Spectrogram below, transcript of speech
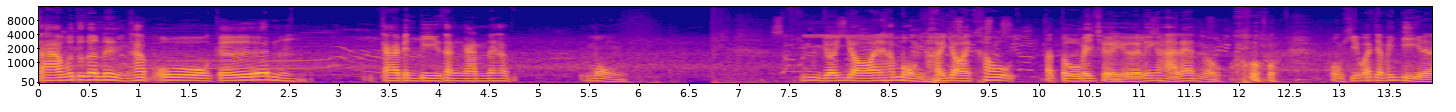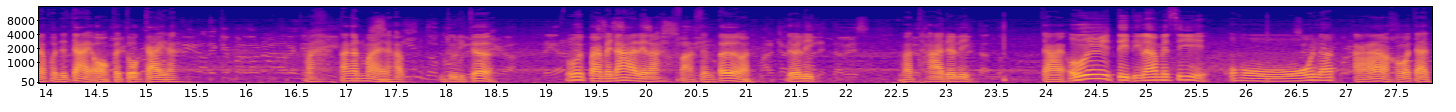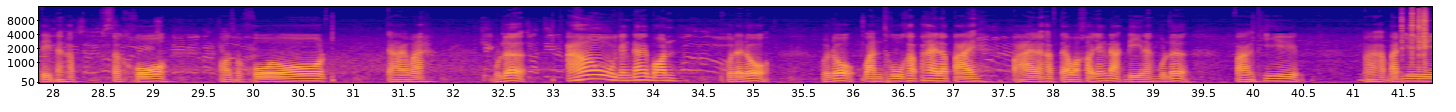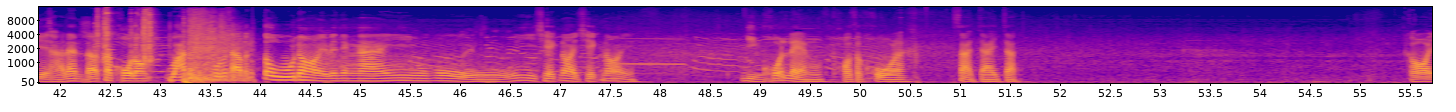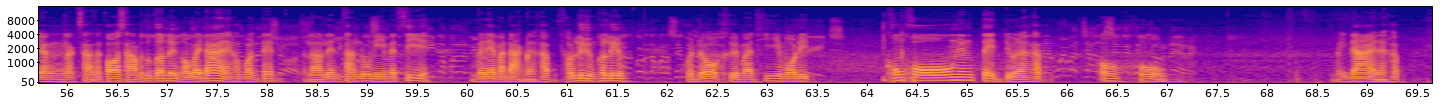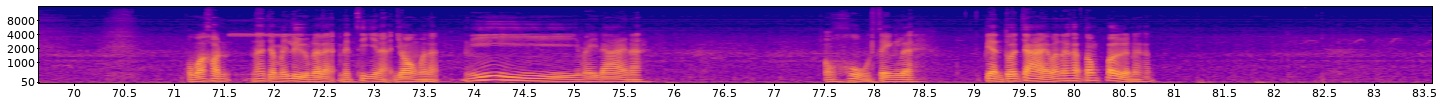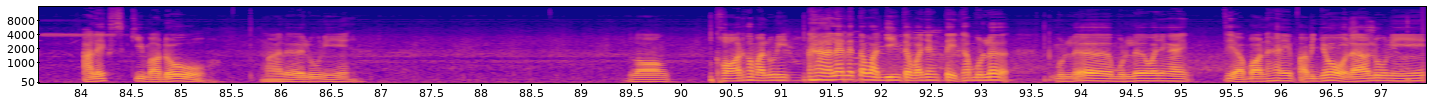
สามประตูต่อหนึ่งครับ โอ้เกิน กลายเป็นดีสังงันนะครับ มง ย้อยๆนะครับ มงย้อยๆเข้าประตูไปเฉยเออร์ลิงฮาแลนด์แบบโอ้โหผมคิดว่าจะไม่ดีเลยนะ ผมจะจ่ายออกไปตัวไกลนะ มาตั้งกันใหม่นะครับ จูดิเกอร์โอ้ยไปไม่ได้เลยนะ ฝากเซนเตอร์ก่อน เดลิก มาทายเดลิก จ่ายโอ้ย ติดอีกแล้วเมสซี่ โอ้โห แล้ว อ่าเขาก็จ่ายติดนะครับ สโคพอสโคจ่ายมามุลเลอร์ เอ้า ยังได้บอลโคดาโดโคดาโดวันทูครับให้แล้วไป ไปแล้วครับ แต่ว่าเขายังดักดีนะมุลเลอร์ ฝากที่ มาครับมาที่หาแลนด์แล้วตะโคลองวัดผู้รักษาประตูหน่อยเป็นยังไงโอ้โหเช็คหน่อยเช็คหน่อยยิงโคตรแรงพอตะโคนะสะใจจัด ก็ยังรักษาสกอร์สามประตูต่อหนึ่งเอาไว้ได้นะครับบอลเต้นแล้วเล่นทันลูกนี้เมสซี่ไม่ได้มาดักนะครับเขาลืมเขาลืมควดโดคืนมาที่โมดิตโค้งๆยังติดอยู่นะครับ โอ้โหไม่ได้นะครับ ผมว่าเขาน่าจะไม่ลืมแล้วแหละเมสซี่นะย่องมาแล้ว นี่ไม่ได้นะ โอ้โหเซ็งเลย เปลี่ยนตัวจ่ายบ้างนะครับ ต้องเปิดนะครับอเล็กซ์กิมาโด มาเลยลูกนี้ ลองคอร์สเข้ามาลูกนี้ฮาเล่นในตะวัดยิงแต่ว่ายังติดครับมุลเลอร์ มุลเลอร์ มุลเลอร์ว่ายังไง เสียบอลให้ฟาบิโยแล้วลูกนี้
